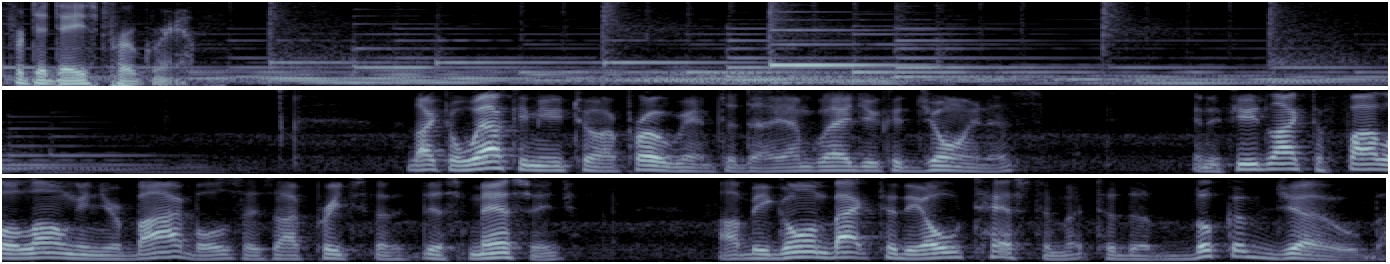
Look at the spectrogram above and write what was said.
for today's program. Like to welcome you to our program today. I'm glad you could join us. And if you'd like to follow along in your Bibles as I preach the, this message, I'll be going back to the Old Testament to the book of Job.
